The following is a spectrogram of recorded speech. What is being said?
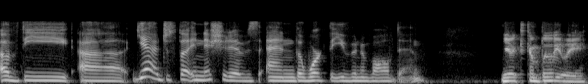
of the uh, yeah, just the initiatives and the work that you've been involved in. Yeah, completely.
